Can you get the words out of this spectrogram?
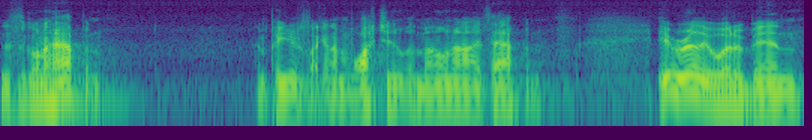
This is going to happen. And Peter's like, I'm watching it with my own eyes happen. It really would have been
